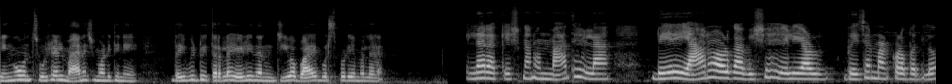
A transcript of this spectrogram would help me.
ಹೆಂಗೋ ಒಂದು ಸುಳ್ಳು ಹೇಳಿ ಮ್ಯಾನೇಜ್ ಮಾಡಿದ್ದೀನಿ ದಯವಿಟ್ಟು ಈ ಥರ ಎಲ್ಲ ಹೇಳಿ ನನಗೆ ಜೀವ ಬಾಯಿ ಬಿಡಿಸ್ಬಿಡಿ ಆಮೇಲೆ. ಇಲ್ಲ ರಾಕೇಶ್ ನಾನು ಒಂದು ಮಾತು ಹೇಳ. ಬೇರೆ ಯಾರೋ ಅವಳಿಗೆ ಆ ವಿಷಯ ಹೇಳಿ ಅವಳು ಬೇಜಾರು ಮಾಡ್ಕೊಳ್ಳೋ ಬದಲು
